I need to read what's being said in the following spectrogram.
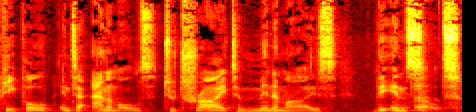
people into animals to try to minimize the insult.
